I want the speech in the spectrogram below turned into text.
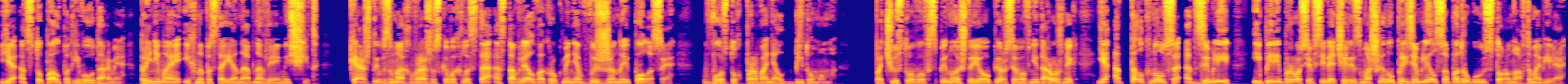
Я отступал под его ударами, принимая их на постоянно обновляемый щит. Каждый взмах вражеского хлыста оставлял вокруг меня выжженные полосы. Воздух провонял битумом. Почувствовав спиной, что я уперся во внедорожник, я оттолкнулся от земли и, перебросив себя через машину, приземлился по другую сторону автомобиля.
